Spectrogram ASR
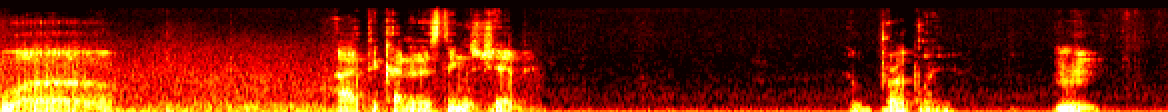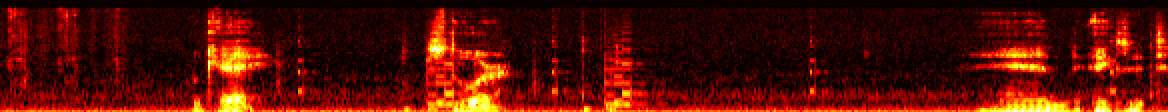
Whoa. I have to cut of this thing's jib. Brooklyn. Hmm. Okay. Store. And exit.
